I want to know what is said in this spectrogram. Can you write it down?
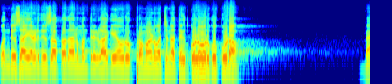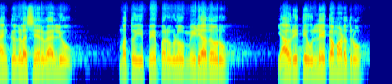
ಒಂದು ದಿವಸ, ಎರಡು ದಿವಸ ಪ್ರಧಾನಮಂತ್ರಿಗಳಾಗಿ ಅವರು ಪ್ರಮಾಣ ವಚನ ತೆಗೆದುಕೊಳ್ಳುವವರೆಗೂ ಕೂಡ ಬ್ಯಾಂಕ್ಗಳ ಶೇರ್ ವ್ಯಾಲ್ಯೂ ಮತ್ತು ಈ ಪೇಪರ್ಗಳು ಮೀಡಿಯಾದವರು ಯಾವ ರೀತಿ ಉಲ್ಲೇಖ ಮಾಡಿದ್ರು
